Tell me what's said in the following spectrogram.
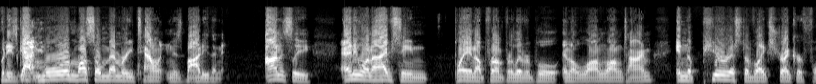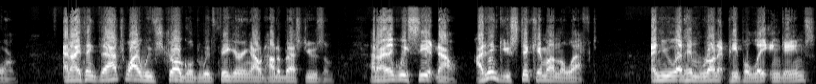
but he's got yeah, I mean, more muscle memory talent in his body than honestly anyone I've seen playing up front for Liverpool in a long, long time in the purest of like striker form. And I think that's why we've struggled with figuring out how to best use him. And I think we see it now. I think you stick him on the left and you let him run at people late in games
